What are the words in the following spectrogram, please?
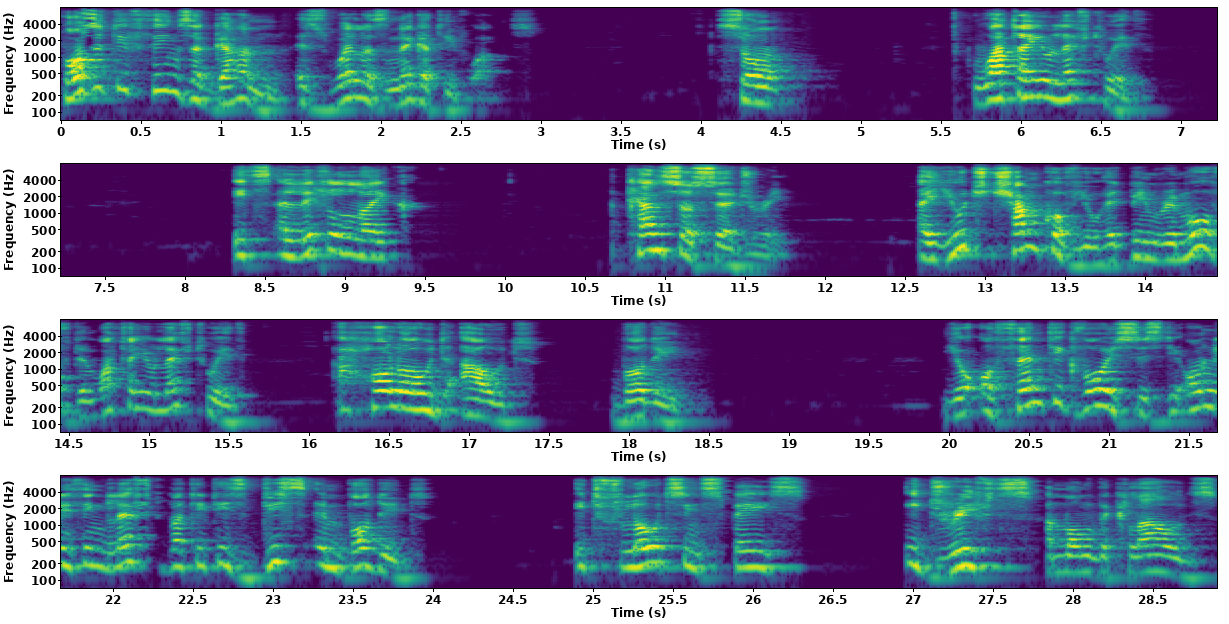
Positive things are gone as well as negative ones. So, what are you left with? It's a little like cancer surgery a huge chunk of you had been removed, and what are you left with? A hollowed out body. Your authentic voice is the only thing left, but it is disembodied. It floats in space. It drifts among the clouds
